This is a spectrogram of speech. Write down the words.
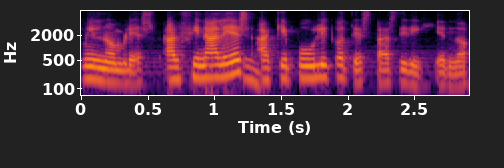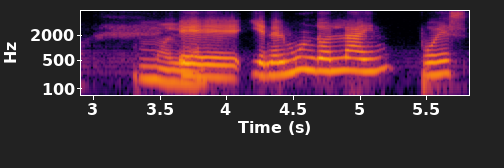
mil nombres. Al final es a qué público te estás dirigiendo. muy bien. Eh, y en el mundo online, pues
